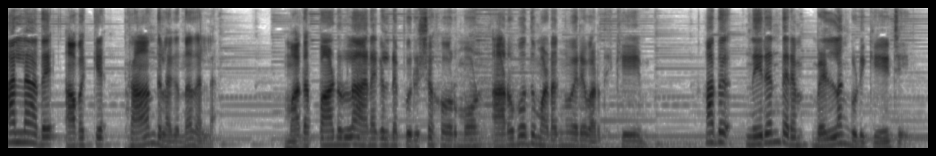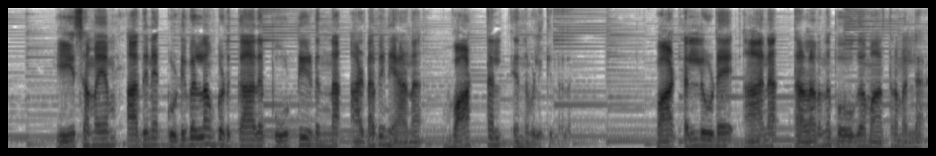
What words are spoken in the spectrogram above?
അല്ലാതെ അവയ്ക്ക് ഭ്രാന്തിളകുന്നതല്ല. മതപ്പാടുള്ള ആനകളുടെ പുരുഷ ഹോർമോൺ അറുപത് മടങ്ങ് വരെ വർദ്ധിക്കുകയും അത് നിരന്തരം വെള്ളം കുടിക്കുകയും ചെയ്യും. ഈ സമയം അതിനെ കുടിവെള്ളം കൊടുക്കാതെ പൂട്ടിയിടുന്ന അടവിനെയാണ് വാട്ടൽ എന്ന് വിളിക്കുന്നത്. വാട്ടലിലൂടെ ആന തളർന്നു പോവുക മാത്രമല്ല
